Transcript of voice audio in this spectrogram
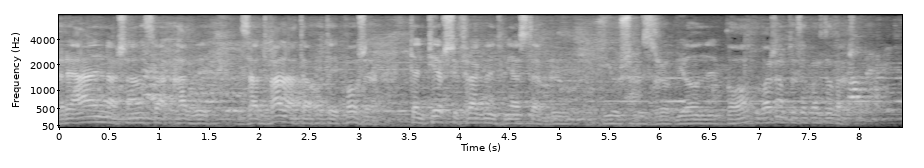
realna szansa, aby za dwa lata o tej porze ten pierwszy fragment miasta był już zrobiony, bo uważam to za bardzo ważne.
